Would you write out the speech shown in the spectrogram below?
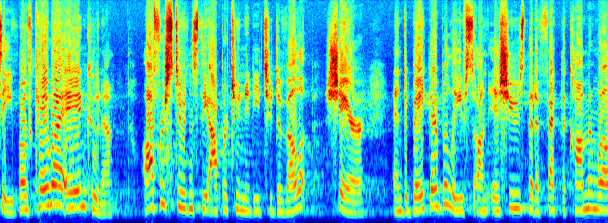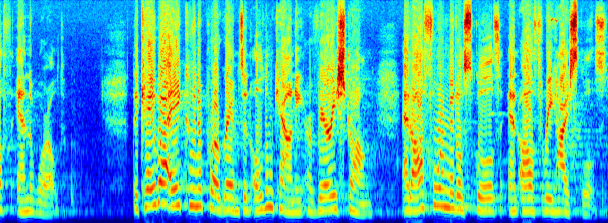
Both KYA and Kuna offer students the opportunity to develop, share, and debate their beliefs on issues that affect the Commonwealth and the world. The KYA Kuna programs in Oldham County are very strong at all four middle schools and all three high schools.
